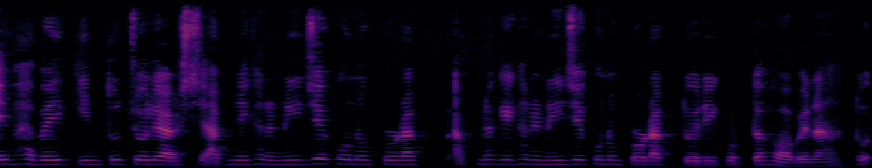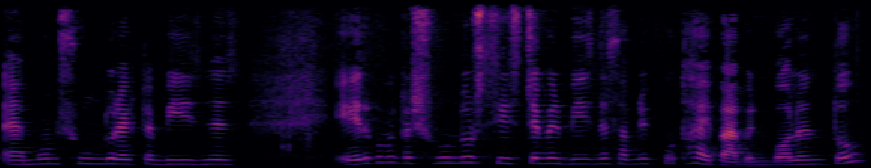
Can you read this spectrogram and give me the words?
এভাবেই কিন্তু চলে আসছে। আপনি এখানে নিজে কোনো প্রোডাক্ট আপনাকে এখানে নিজে কোনো প্রোডাক্ট তৈরি করতে হবে না। তো এমন সুন্দর একটা বিজনেস এরকম একটা সুন্দর সিস্টেমের বিজনেস আপনি কোথায় পাবেন বলেন তো?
